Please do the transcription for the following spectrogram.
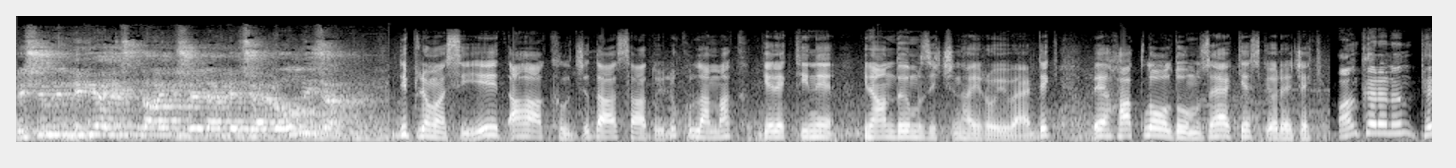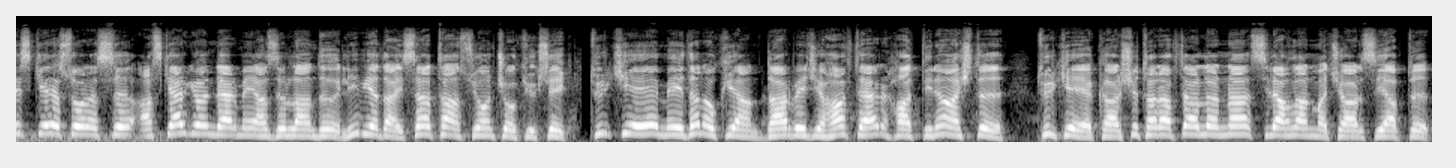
E şimdi Libya için de aynı şeyler geçerli olmayacak. Diplomasiyi daha akılcı, daha sağduyulu kullanmak gerektiğini inandığımız için hayır oyu verdik ve haklı olduğumuzu herkes görecek. Ankara'nın tezkere sonrası asker göndermeye hazırlandığı Libya'da ise tansiyon çok yüksek. Türkiye'ye meydan okuyan darbeci Hafter haddini aştı. Türkiye'ye karşı taraftarlarına silahlanma çağrısı yaptı.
